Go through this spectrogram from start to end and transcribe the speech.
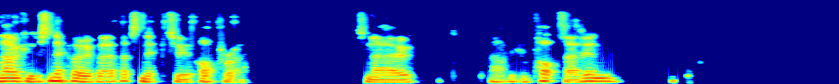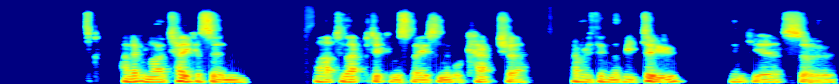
And now I can just nip over, let's nip to Opera. So now uh, we can pop that in. And it will now take us in uh, to that particular space and it will capture everything that we do in here. So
